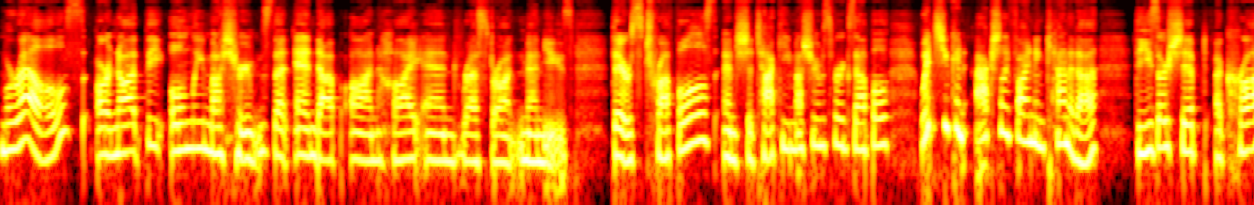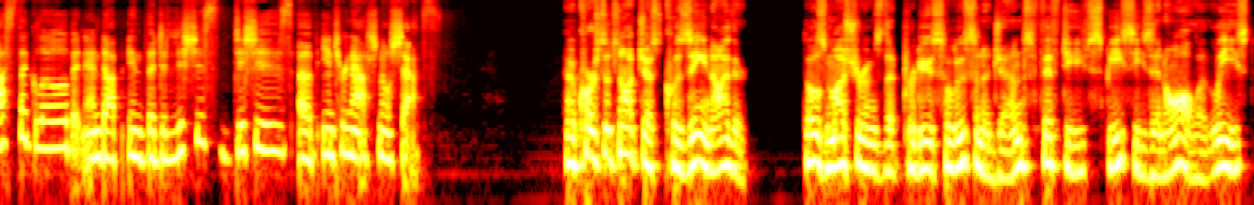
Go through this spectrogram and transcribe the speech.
morels are not the only mushrooms that end up on high end restaurant menus. There's truffles and shiitake mushrooms, for example, which you can actually find in Canada. These are shipped across the globe and end up in the delicious dishes of international chefs. And of course, it's not just cuisine either. Those mushrooms that produce hallucinogens, 50 species in all at least,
